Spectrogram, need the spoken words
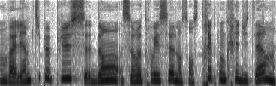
on va aller un petit peu plus dans se retrouver seul dans le sens très concret du terme,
